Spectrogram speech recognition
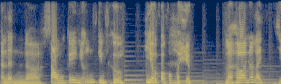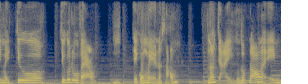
Ảnh định uh, sâu cái những kim cương vô cổ con mèo. Mà hên nó lại chi mà chưa chưa có đua vào. Thì con mèo nó sõng nó chạy lúc đó là em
